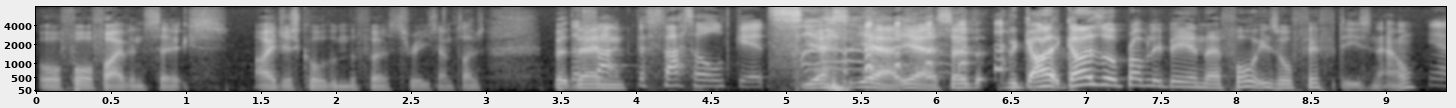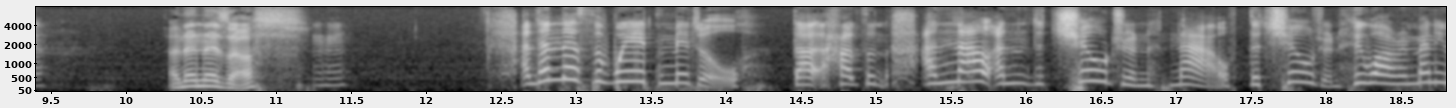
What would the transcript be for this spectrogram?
or four, five, and six. I just call them the first three sometimes. But the, then, fat, the fat old gits. yes, yeah, yeah. So the, the guy, guys will probably be in their 40s or 50s now. Yeah. And then there's us. And then there's the weird middle that hasn't. And now, and the children now, the children who are in many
